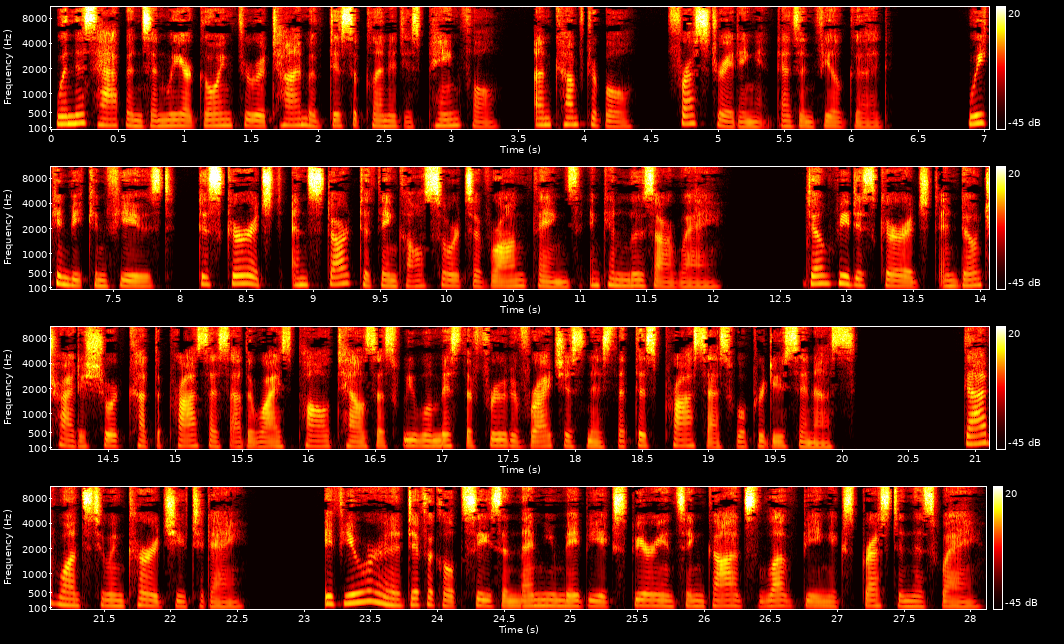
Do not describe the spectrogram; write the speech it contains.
When this happens and we are going through a time of discipline, it is painful, uncomfortable, frustrating, it doesn't feel good. We can be confused, discouraged, and start to think all sorts of wrong things and can lose our way. Don't be discouraged and don't try to shortcut the process, otherwise, Paul tells us we will miss the fruit of righteousness that this process will produce in us. God wants to encourage you today. If you are in a difficult season, then you may be experiencing God's love being expressed in this way.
